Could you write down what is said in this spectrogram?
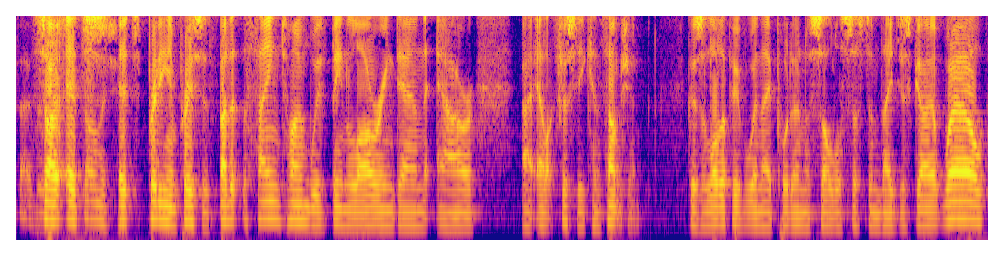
That's so it's it's pretty impressive. But at the same time, we've been lowering down our uh, electricity consumption because a lot of people, when they put in a solar system, they just go, well,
